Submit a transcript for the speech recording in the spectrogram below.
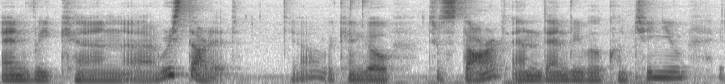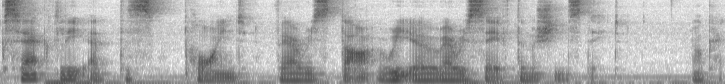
and we can uh, restart it. Yeah, we can go to start and then we will continue exactly at this point where we start re, uh, where we save the machine state. Okay,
